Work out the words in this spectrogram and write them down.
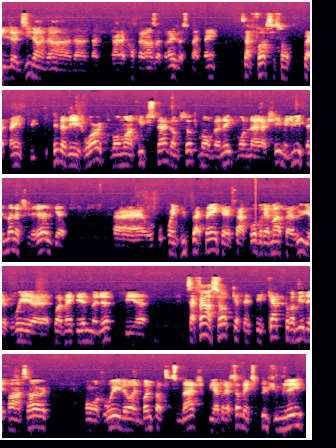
il l'a dit dans, la conférence de presse de ce matin. Sa force, c'est son coup patin. Tu sais, as des joueurs qui vont manquer du temps comme ça, qui vont venir, qui vont l'arracher, mais lui, il est tellement naturel que, euh, au point de vue patin, que ça n'a pas vraiment apparu. Il a joué euh, 21 minutes, puis euh, ça fait en sorte que tes quatre premiers défenseurs vont jouer là, une bonne partie du match. Puis après ça, ben, tu peux jumeler.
